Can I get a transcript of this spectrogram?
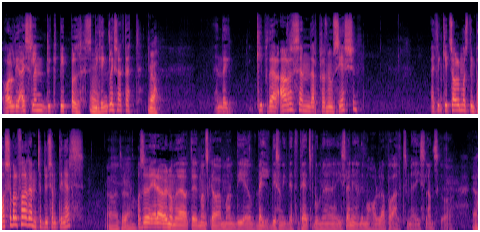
All the Icelandic people speak Mm. English like that. Ja. And they keep their R's and their pronunciation. I think it's almost impossible for them to do something else. Ja, det tror jeg. Og så er det jo noe med det at man skal, man, de er jo veldig sånn identitetsbundne islendinger. De må holde på alt som er islandsk. Og... Ja.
